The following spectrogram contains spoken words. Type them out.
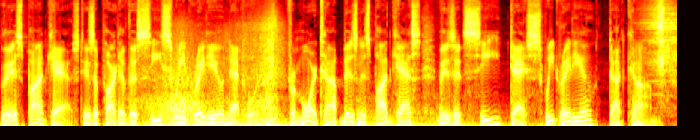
This podcast is a part of the C Suite Radio Network. For more top business podcasts, visit c-suiteradio.com.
